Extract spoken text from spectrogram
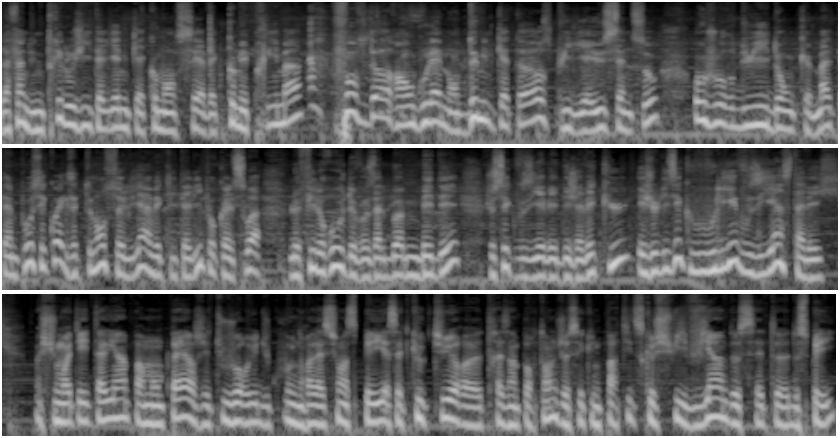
la fin d'une trilogie italienne qui a commencé avec Come Prima, Fauve d'or à Angoulême en 2014, puis il y a eu Senso. Aujourd'hui donc Maltempo, c'est quoi exactement ce lien avec l'Italie pour qu'elle soit le fil rouge de vos albums BD Je sais que vous y avez déjà vécu et je lisais que vous vouliez vous y installer. Je suis moitié italien par mon père. J'ai toujours eu du coup une relation à ce pays, à cette culture euh, très importante. Je sais qu'une partie de ce que je suis vient de cette de ce pays.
